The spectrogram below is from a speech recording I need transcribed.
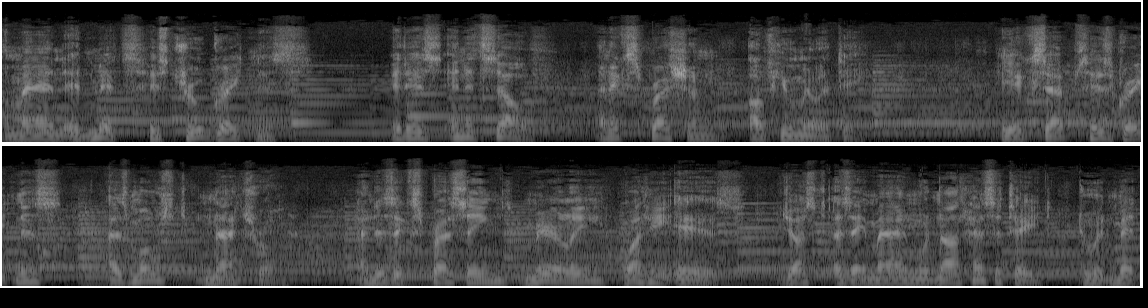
a man admits his true greatness, it is in itself an expression of humility. He accepts his greatness as most natural and is expressing merely what he is, just as a man would not hesitate to admit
